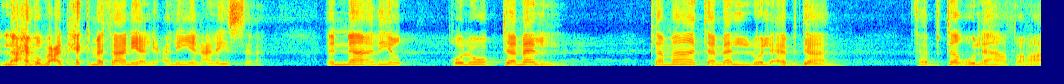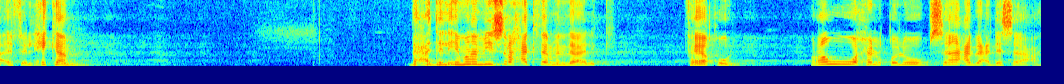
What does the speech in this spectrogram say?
لاحظوا بعد حكمة ثانية لعلي عليه السلام. إن هذه القلوب تمل كما تمل الأبدان فابتغوا لها طرائف الحكم. بعد الإمام يشرح أكثر من ذلك فيقول روحوا القلوب ساعة بعد ساعة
